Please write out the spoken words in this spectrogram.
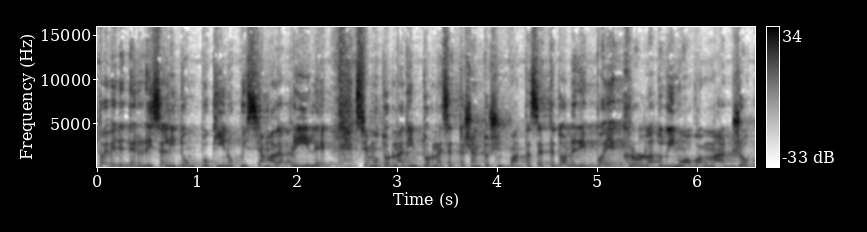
Poi vedete è risalito un pochino, qui siamo ad aprile, siamo tornati intorno ai 757 dollari e poi è crollato di nuovo a maggio,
